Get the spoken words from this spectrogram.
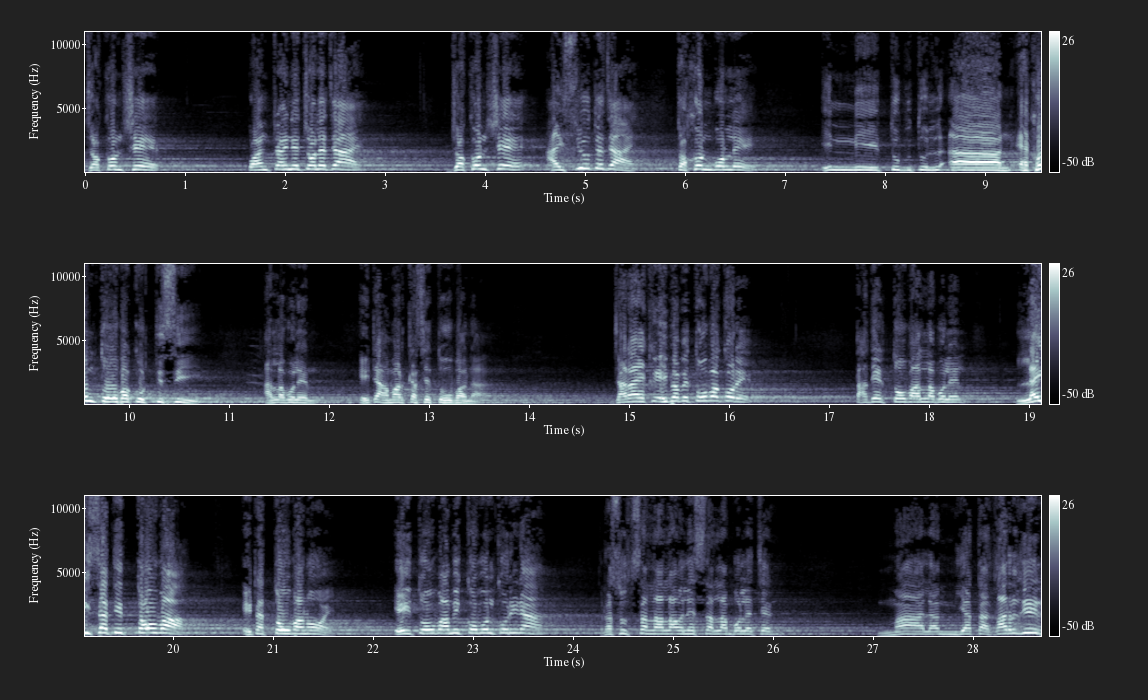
যখন সে কোয়ান্টাইনে চলে যায় যখন সে আইসিইউতে যায়, তখন বলে, ইন্নি তুবতুল আন, এখন তৌবা করতেছি। আল্লাহ বলেন, এটা আমার কাছে তৌবা না। যারা এইভাবে তৌবা করে, তাদের তৌবা আল্লাহ বলেন লাইসাতি তৌবা এটা তৌবা নয়। এই তৌবা আমি কবল করি না। রাসুল সাল্লাহ সাল্লাম বলেছেন মালাম ইয়াতা গার্গির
